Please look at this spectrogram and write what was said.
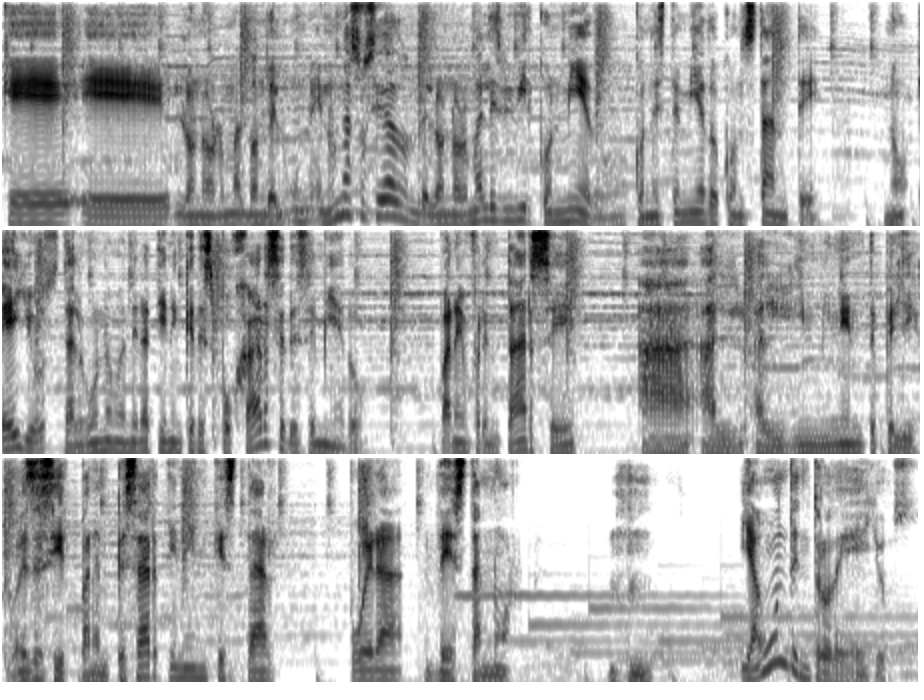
Que eh, lo normal, donde en una sociedad donde lo normal es vivir con miedo, con este miedo constante, ¿no? Ellos de alguna manera tienen que despojarse de ese miedo para enfrentarse al, inminente peligro. Es decir, para empezar tienen que estar fuera de esta norma. Y aún dentro de ellos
